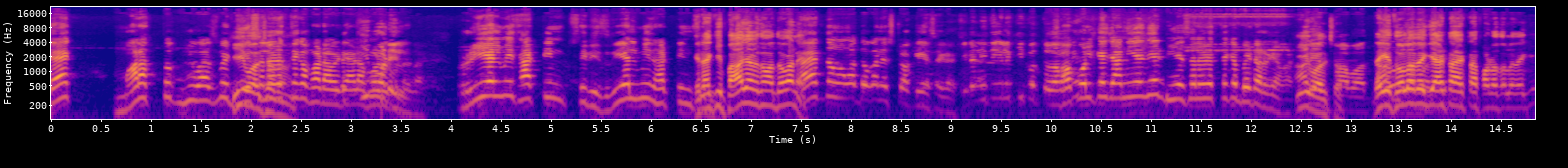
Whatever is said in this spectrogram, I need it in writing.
দেখ মারাত্মক ভিউ আসবে ডিএসএলআর এর? থেকে ফাটাফাটি একটা কি ফটো? তুলে দেখ। Realme thirteen series Realme thirteen এটা কি পাওয়া যাবে তোমার দোকানে? একদম আমার দোকানে স্টকে এসে গেছে। এটা নিতে গেলে কি করতে হবে সকলকে জানিয়ে দিয়ে ডিএসএলআর এর থেকে বেটার ক্যামেরা। কি বলছো? দেখি তোলো দেখি একটা একটা ফটো তোলো দেখি।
